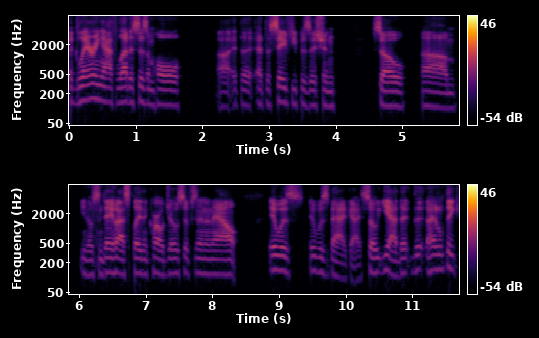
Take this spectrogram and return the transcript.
a glaring athleticism hole uh, at the at the safety position. So um, you know, Sendejo has played in Karl Joseph's in and out. It was it was bad, guys. So yeah, the, the, I don't think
